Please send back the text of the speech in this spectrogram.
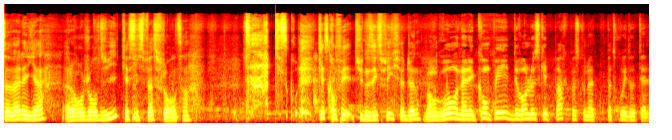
Ça va les gars? Alors aujourd'hui, qu'est-ce qui se passe Florentin? Qu'est-ce qu'on qu'est-ce qu'on fait? Tu nous expliques John? Bah, en gros, on allait camper devant le skatepark parce qu'on n'a pas trouvé d'hôtel.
